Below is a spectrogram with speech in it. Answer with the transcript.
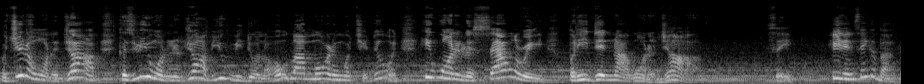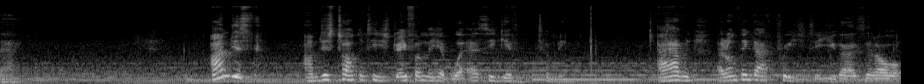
But you don't want a job because if you wanted a job, you would be doing a whole lot more than what you're doing. He wanted a salary, but he did not want a job. See, he didn't think about that. I'm just, I'm just talking to you straight from the hip, what as he gives to me. I haven't, I don't think I've preached to you guys at all.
